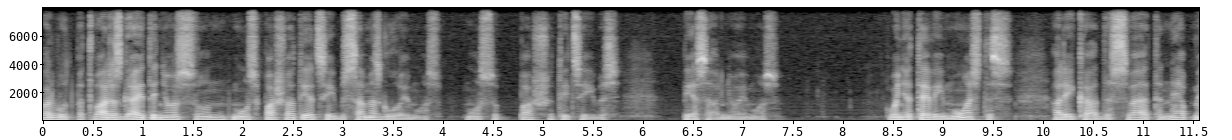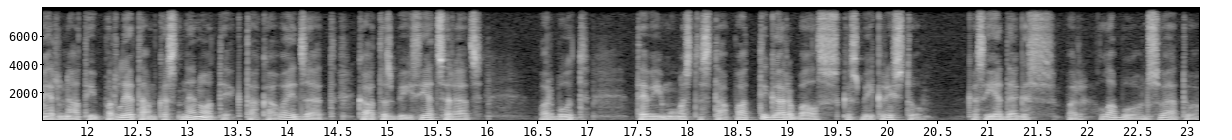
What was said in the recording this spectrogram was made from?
varbūt pat varas gaiteņos un mūsu pašu attiecību samazglojumos, mūsu pašu ticības piesārņojumos. Un ja tevī mostas arī kāda svēta neapmierinātība par lietām, kas nenotiek tā, kā vajadzētu, kā tas bijis iecerēts, varbūt tevī mostas tā pati gara balss, kas bija Kristū, kas iedegas par labo un svēto.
